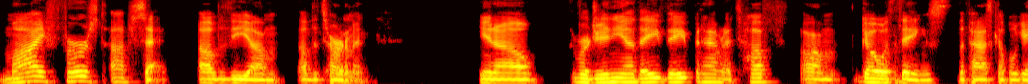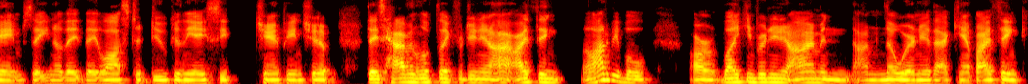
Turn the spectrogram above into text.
my first upset of the um of the tournament. You know, Virginia, they they've been having a tough um go of things the past couple games. That you know they they lost to Duke in the AC championship. They haven't looked like Virginia. I, I think a lot of people are liking Virginia. I'm in I'm nowhere near that camp. I think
